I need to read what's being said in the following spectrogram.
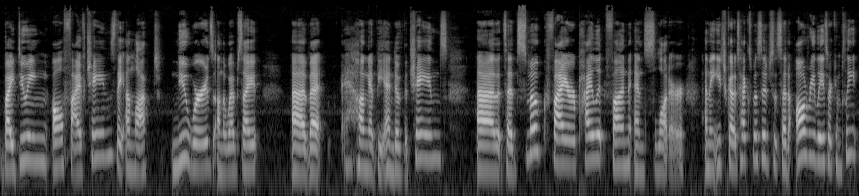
by doing all five chains, they unlocked new words on the website. uh, that hung at the end of the chains uh, that said smoke, fire, pilot, fun, and slaughter. And they each got a text message that said, All relays are complete,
